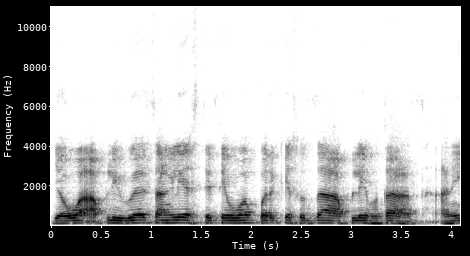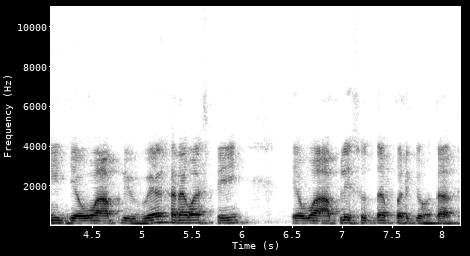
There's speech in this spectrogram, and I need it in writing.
जेव्हा आपली वेळ चांगली असते तेव्हा परकेसुद्धा आपले होतात. आणि जेव्हा आपली वेळ खराब असते तेव्हा आपले सुद्धा परके होतात.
